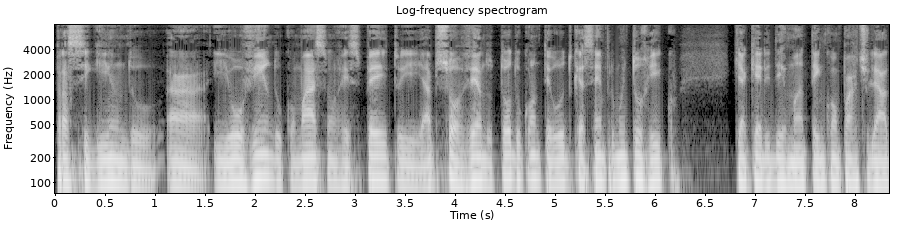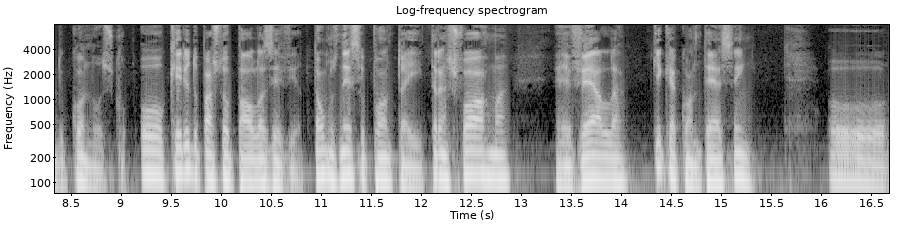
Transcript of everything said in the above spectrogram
para seguindo ah, e ouvindo com máximo respeito e absorvendo todo o conteúdo que é sempre muito rico que a querida irmã tem compartilhado conosco. O querido pastor Paulo Azevedo, estamos nesse ponto aí, transforma, revela, o que que acontece, hein? O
